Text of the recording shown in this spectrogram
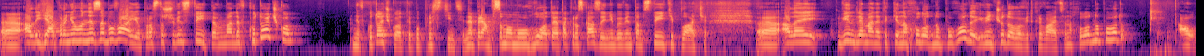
Е, Але я про нього не забуваю, просто що він стоїть там в мене в куточку. Не в куточку, а типу при стінці, не прямо в самому углу, а то я так розказую, ніби він там стоїть і плаче. Е, Але він для мене такий на холодну погоду, і він чудово відкривається на холодну погоду. Ау!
